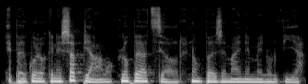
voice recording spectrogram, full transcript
e per quello che ne sappiamo l'operazione non prese mai nemmeno il via.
